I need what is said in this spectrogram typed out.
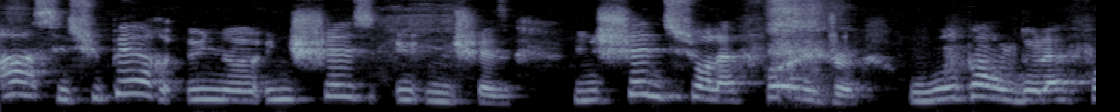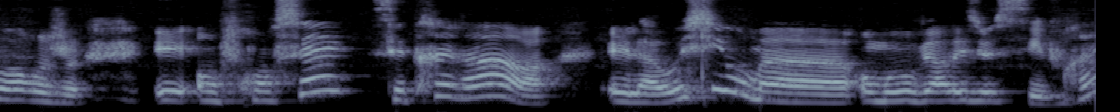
ah c'est super une, une chaise une chaise une chaîne sur la forge où on parle de la forge et en français c'est très rare et là aussi on m'a ouvert les yeux c'est vrai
